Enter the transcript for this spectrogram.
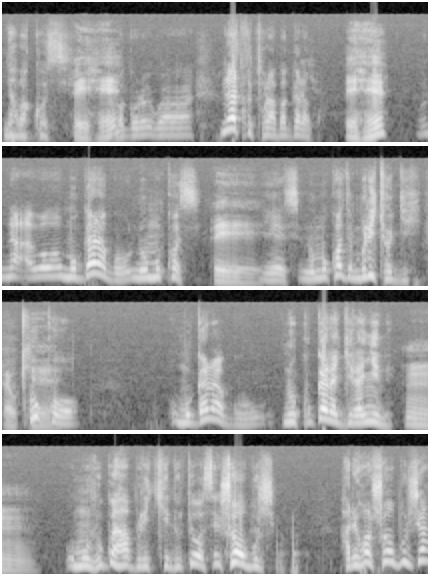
Ni abakozi. Natwe turi abagaragu. Umugaragu ni umukozi. Eh. yes ni umukozi muri icyo gihe. Kuko umugaragu ni ukugaragira nyine. Mm. umuntu ugaha buri kintu cyose shobuja. Hariho shobuja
